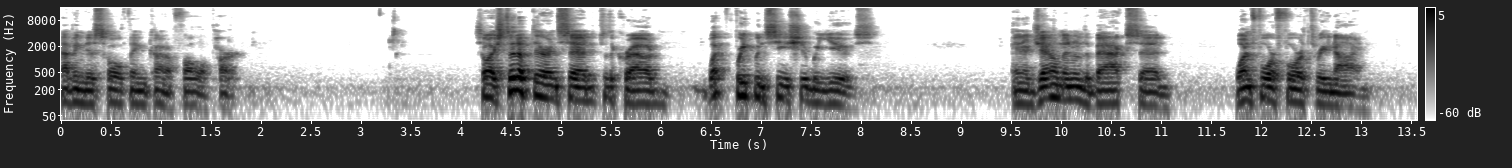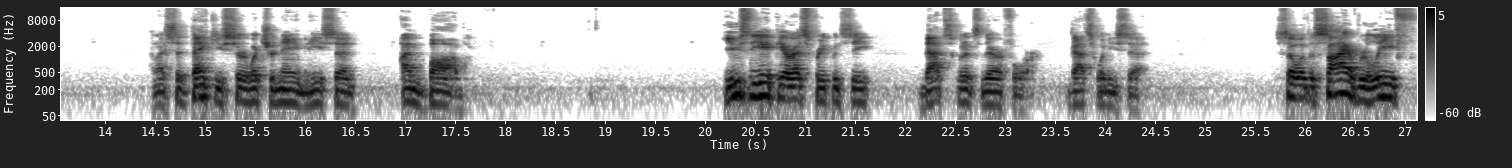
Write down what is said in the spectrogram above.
having this whole thing kind of fall apart. So I stood up there and said to the crowd, What frequency should we use? And a gentleman in the back said, 14439. And I said, Thank you, sir. What's your name? And he said, I'm Bob. Use the APRS frequency. That's what it's there for. That's what he said. So, with a sigh of relief,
